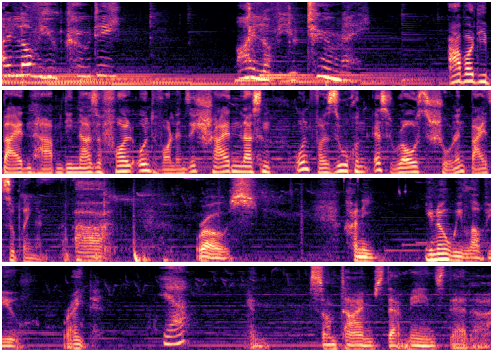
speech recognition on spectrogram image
I love you, Cody. I love you too, May. Aber die beiden haben die Nase voll und wollen sich scheiden lassen und versuchen, es Rose schonend beizubringen. Uh, Rose. Honey, you know we love you, right? Yeah? And sometimes that means that, uh,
